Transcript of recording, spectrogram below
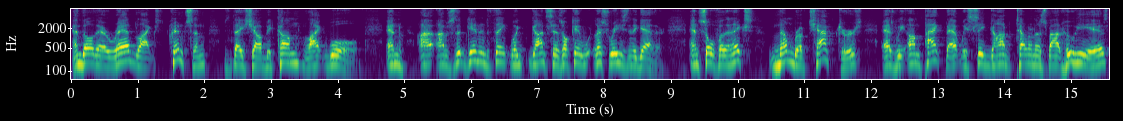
And though they're red like crimson, they shall become like wool. And I, I was beginning to think, well, God says, okay, let's reason together. And so for the next number of chapters, as we unpack that, we see God telling us about who He is,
